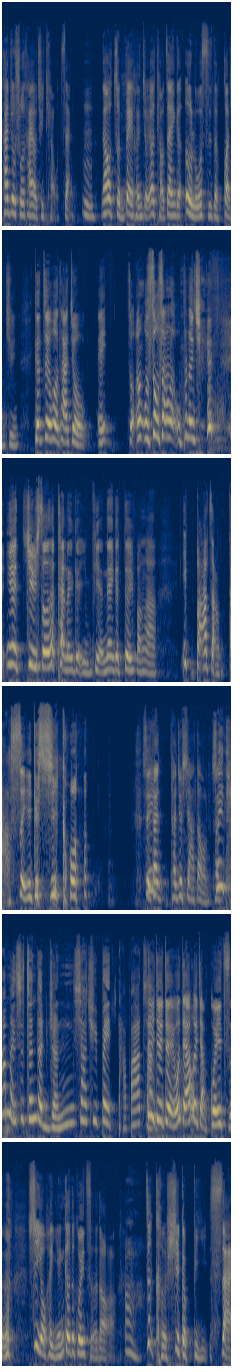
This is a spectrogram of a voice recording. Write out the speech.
他就说他要去挑战，嗯，然后准备很久要挑战一个俄罗斯的冠军，可最后他就哎。说嗯，我受伤了，我不能去，因为据说他看了一个影片，那个对方啊，一巴掌打碎一个西瓜，所以他他就吓到了。所以他们是真的人下去被打巴掌？对对对，我等下会讲规则。是有很严格的规则的啊！这可是个比赛，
